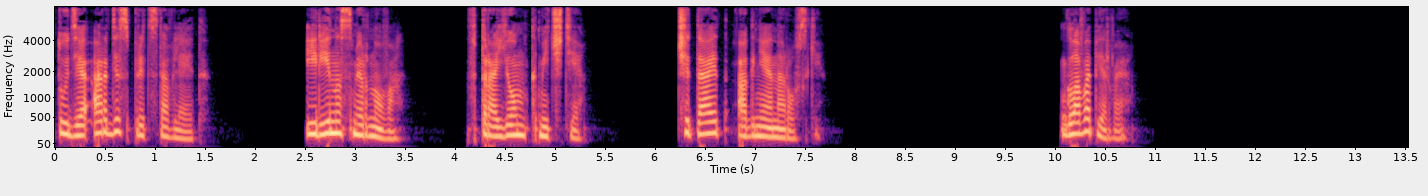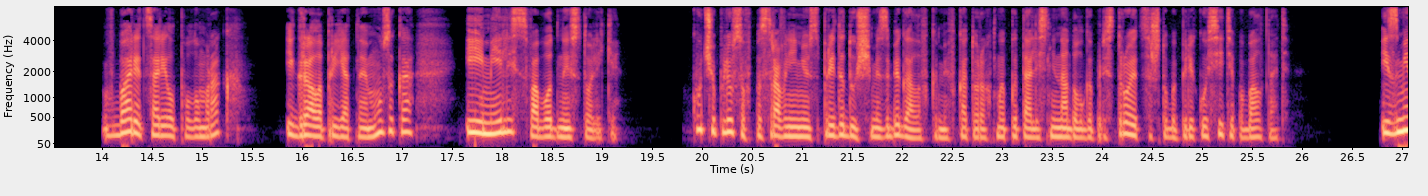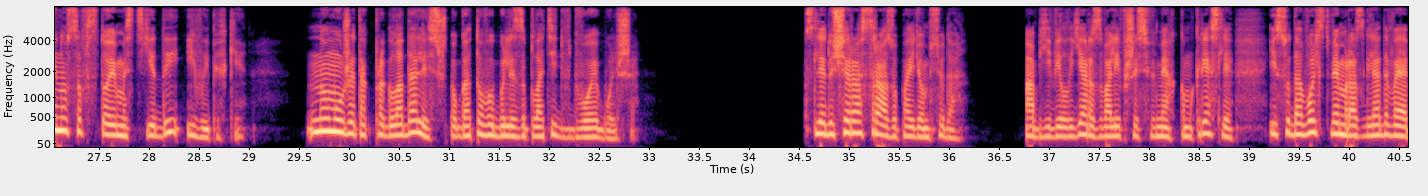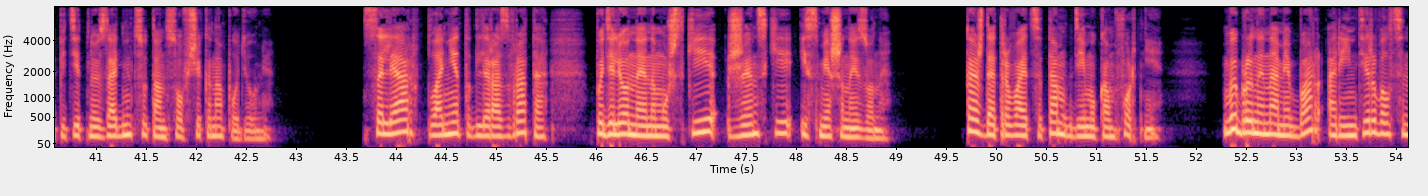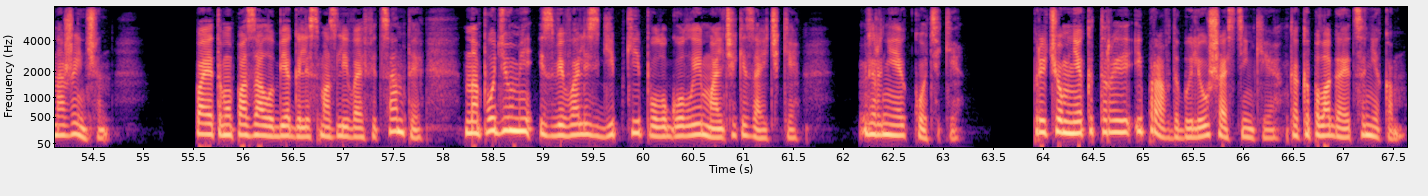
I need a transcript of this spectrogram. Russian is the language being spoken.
Студия «Ардис» представляет. Ирина Смирнова. Втроём к мечте. Читает Агния Наровски. Глава первая. В баре царил полумрак, играла приятная музыка и имелись свободные столики. Куча плюсов по сравнению с предыдущими забегаловками, в которых мы пытались ненадолго пристроиться, чтобы перекусить и поболтать. Из минусов стоимость еды и выпивки — но мы уже так проголодались, что готовы были заплатить вдвое больше. «В следующий раз сразу пойдем сюда», — объявил я, развалившись в мягком кресле и с удовольствием разглядывая аппетитную задницу танцовщика на подиуме. Соляр — планета для разврата, поделенная на мужские, женские и смешанные зоны. Каждый отрывается там, где ему комфортнее. Выбранный нами бар ориентировался на женщин — Поэтому по залу бегали смазливые официанты, на подиуме извивались гибкие полуголые мальчики-зайчики. Вернее, котики. Причем некоторые и правда были ушастенькие, как и полагается неком.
